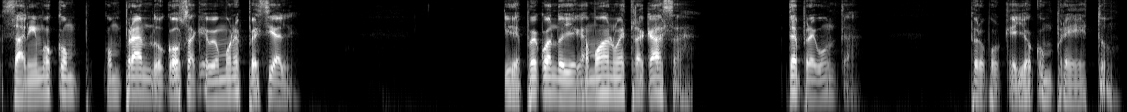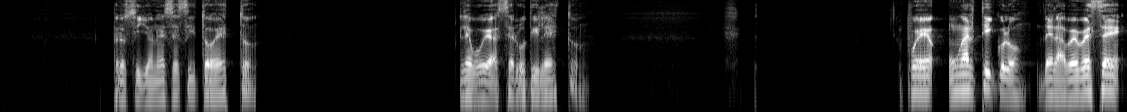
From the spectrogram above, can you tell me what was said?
salimos comprando cosas que vemos en especial. Y después cuando llegamos a nuestra casa, te pregunta, pero ¿por qué yo compré esto? Pero si yo necesito esto, le voy a hacer útil esto. Fue un artículo de la BBC.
